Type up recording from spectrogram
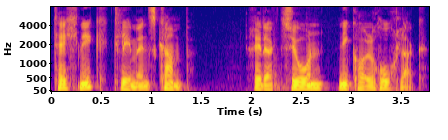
Technik Clemens Kamp. Redaktion Nicole Ruchlack.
